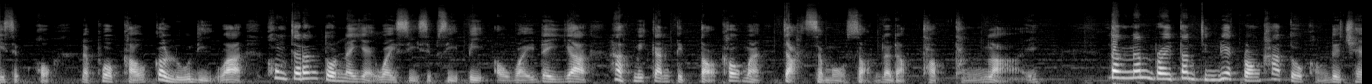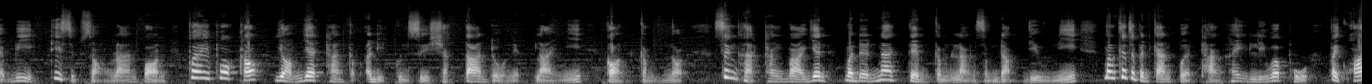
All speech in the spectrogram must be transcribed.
2026 และพวกเขาก็รู้ดีว่า คงจะรั้งตัวนายใหญ่วัย 44 ปีเอาไว้ได้ยาก หากมีการติดต่อเข้ามาจากสโมสรระดับท็อปทั้งหลาย ดังนั้นไบรตันจึงเรียกร้องค่าตัวของเดอะแชบี้ที่ 12 ล้านปอนด์เพื่อให้พวกเขายอมแยกทางกับอดีตกุนซือชักตาโดเนตรายนี้ก่อนกำหนด ซึ่งหากทางบาเยร์นมาเดินหน้าเต็มกำลังสำหรับดิวนี้ มันก็จะเป็นการเปิดทางให้ลิเวอร์พูลไปคว้า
